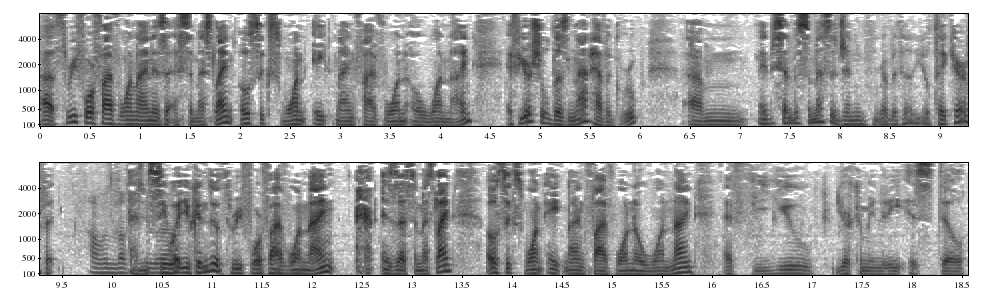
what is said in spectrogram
uh, 34519 is an SMS line, 0618951019. If your shul does not have a group, um, maybe send us a message and Rebbe Hill, you'll take care of it. I would love And to see uh, what you can do. 34519 is the SMS line, 0618951019. If you, your community is still,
